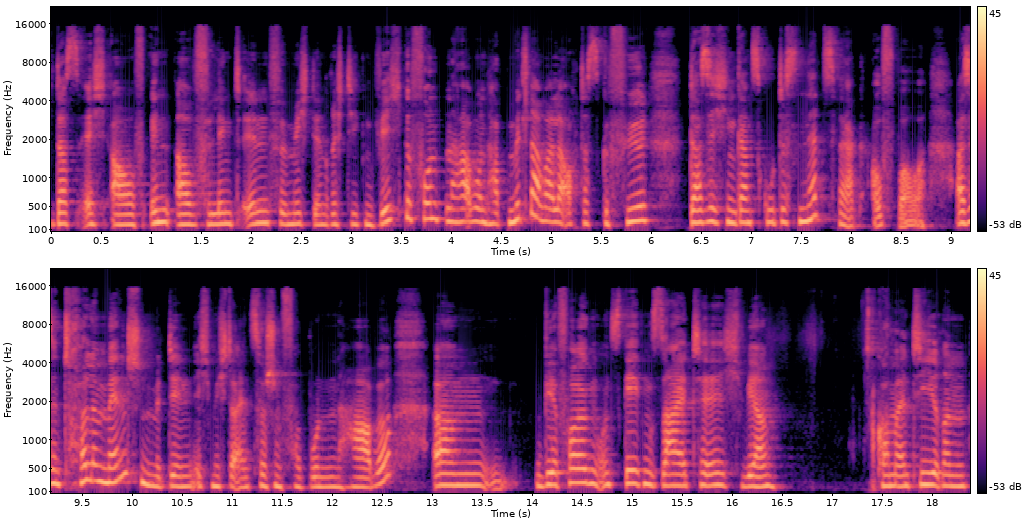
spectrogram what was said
dass ich auf, in, auf LinkedIn für mich den richtigen Weg gefunden habe und habe mittlerweile auch das Gefühl, dass ich ein ganz gutes Netzwerk aufbaue. Also sind tolle Menschen, mit denen ich mich da inzwischen verbunden habe. Ähm, wir folgen uns gegenseitig, wir kommentieren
